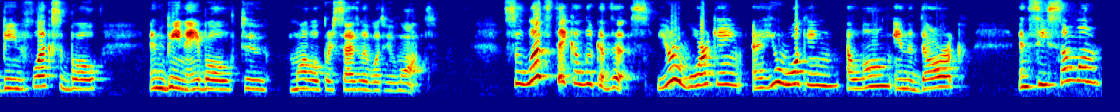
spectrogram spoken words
being flexible and being able to model precisely what we want. So let's take a look at this. You're working, uh, are you walking along in the dark and see someone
